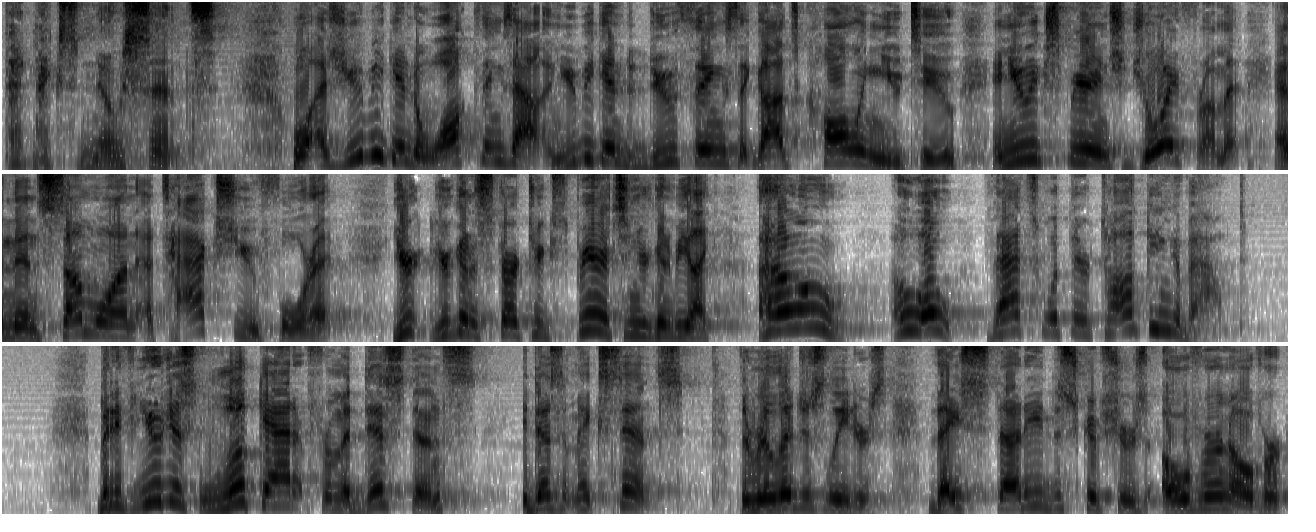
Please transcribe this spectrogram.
that makes no sense. Well, as you begin to walk things out and you begin to do things that God's calling you to, and you experience joy from it, and then someone attacks you for it, you're, you're going to start to experience and you're going to be like, oh, oh, oh, that's what they're talking about. But if you just look at it from a distance, it doesn't make sense. The religious leaders, they studied the scriptures over and over,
